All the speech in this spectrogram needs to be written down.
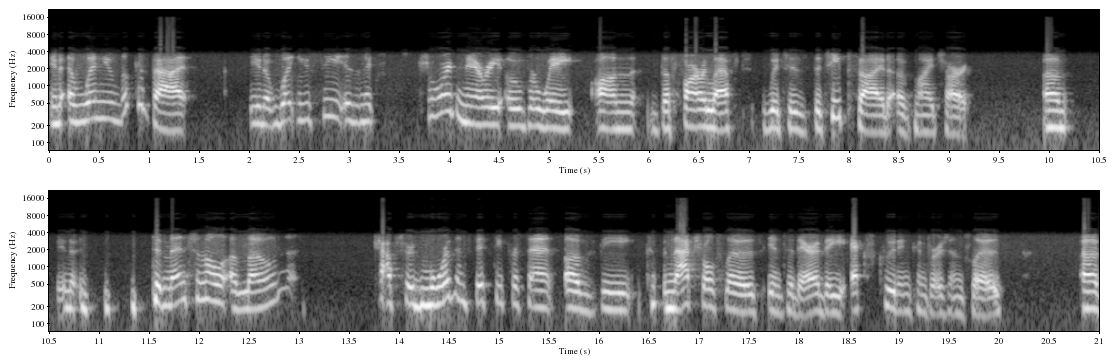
and when you look at that, you know, what you see is an extraordinary overweight on the far left, which is the cheap side of my chart. Um, you know, dimensional alone captured more than 50% of the natural flows into there, the excluding conversion flows. Uh,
